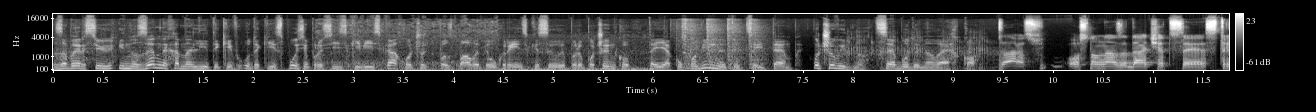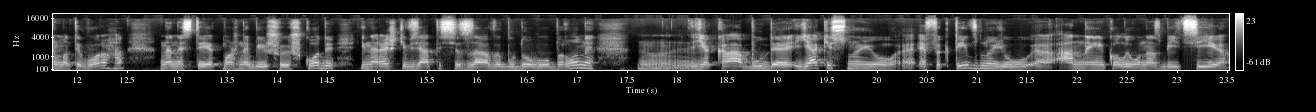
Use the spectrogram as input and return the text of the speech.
За версією іноземних аналітиків, у такий спосіб російські війська хочуть позбавити українські сили перепочинку. Та як уповільнити цей темп? Очевидно, це буде нелегко. Зараз основна задача це стримати ворога, нанести як можна більшої шкоди і нарешті взятися за вибудову оборони, яка буде якісною, ефективною, е, а не коли у нас бійці, е,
